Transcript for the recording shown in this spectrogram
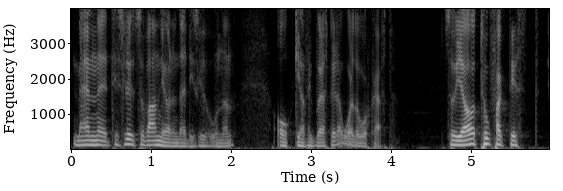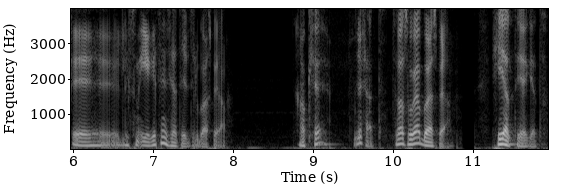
Men eh, till slut så vann jag den där diskussionen. Och jag fick börja spela World of Warcraft. Så jag tog faktiskt eh, liksom eget initiativ till att börja spela. Okej. Det är fett. Så det var så jag började spela. Helt eget.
